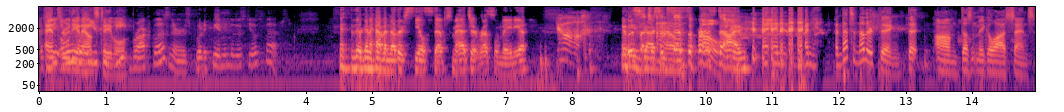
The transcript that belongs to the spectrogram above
That's and through only the way announce you can table. Beat Brock Lesnar is putting him into the steel steps. They're going to have another steel steps match at WrestleMania. Ugh. It was He's such a got no- success the first Oh. time. and, and and and that's another thing that um, doesn't make a lot of sense.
